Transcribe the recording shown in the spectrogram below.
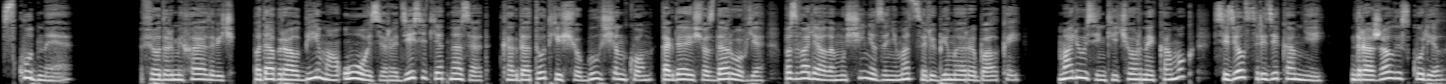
скудные. Федор Михайлович подобрал Бима у озера 10 лет назад, когда тот еще был щенком. Тогда еще здоровье позволяло мужчине заниматься любимой рыбалкой. Малюсенький черный комок сидел среди камней, дрожал и скулил.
